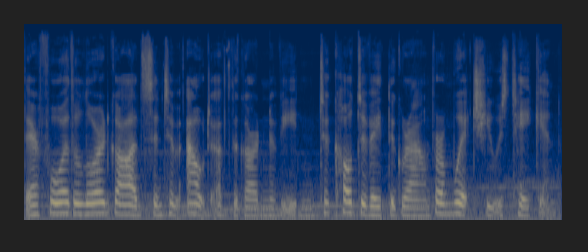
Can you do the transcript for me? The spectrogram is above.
Therefore the Lord God sent him out of the Garden of Eden to cultivate the ground from which he was taken.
